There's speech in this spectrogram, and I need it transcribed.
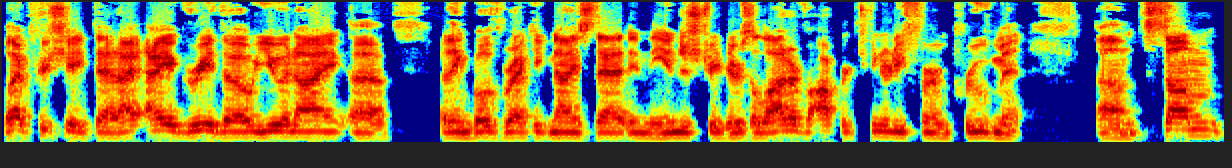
Well, I appreciate that. I, I, agree, though. You and I, uh, I think, both recognize that in the industry, there's a lot of opportunity for improvement. Um, some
